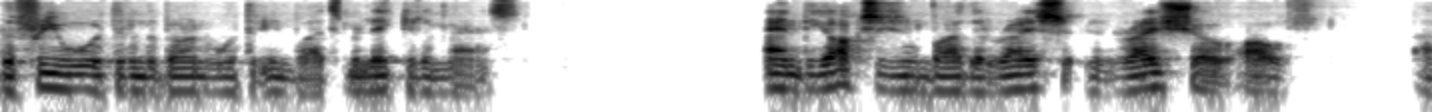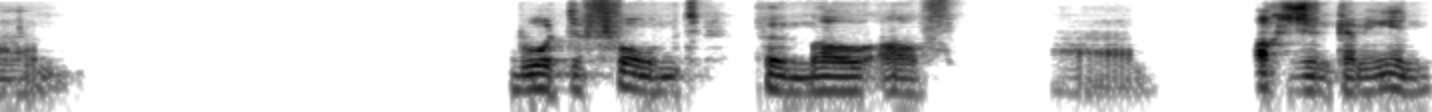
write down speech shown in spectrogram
the free water and the bound water in by its molecular mass, and the oxygen by the ratio of um, water formed per mole of uh, oxygen coming in,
